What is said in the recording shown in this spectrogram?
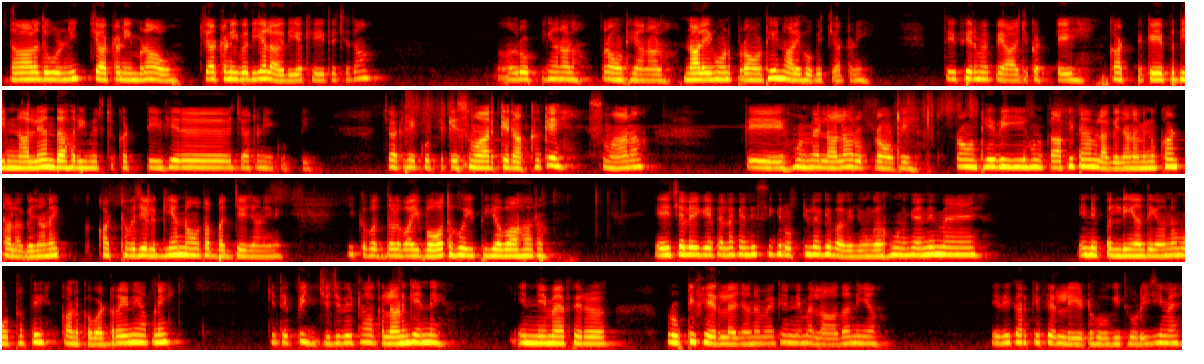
ਦਾਲ ਦੂਲ ਨਹੀਂ, ਚਟਣੀ ਬਣਾਓ। ਚਟਣੀ ਵਧੀਆ ਲੱਗਦੀ ਆ ਖੇਤ 'ਚ ਤਾਂ। ਰੋਟੀਆਂ ਨਾਲ, ਪਰੌਂਠਿਆਂ ਨਾਲ। ਨਾਲੇ ਹੁਣ ਪਰੌਂਠੇ, ਨਾਲੇ ਹੋਵੇ ਚਟਣੀ। ਤੇ ਫਿਰ ਮੈਂ ਪਿਆਜ਼ ਕੱਟੇ, ਕੱਟ ਕੇ ਪੁਦੀਨਾ ਲਿਆਂਦਾ, ਹਰੀ ਮਿਰਚ ਕੱਟੀ, ਫਿਰ ਚਟਣੀ ਕੁੱਟੀ। ਚਟਣੀ ਕੁੱਟ ਕੇ ਸਵਾਰ ਕੇ ਰੱਖ ਕੇ ਸਮਾਨ। ਤੇ ਹੁਣ ਮੈਂ ਲਾ ਲਾਂ ਰੋ- ਪਰੌਂਠੇ। ਪਰੌਂਠੇ ਵੀ ਹੁਣ ਕਾਫੀ ਟਾਈਮ ਲੱਗ ਜਾਣਾ, ਮੈਨੂੰ ਘੰਟਾ ਲੱਗ ਜਾਣਾ। 8 ਵਜੇ ਲੱਗੀਆਂ 9 ਤਾਂ ਵੱਜੇ ਜਾਣੇ ਨੇ। ਇੱਕ ਬੱਦਲਬਾਈ ਬਹੁਤ ਹੋਈ ਪਈ ਆ ਬਾਹਰ। ਇਹ ਚਲੇ ਗਏ, ਪਹਿਲਾਂ ਕਹਿੰਦੇ ਸੀ ਕਿ ਰੋਟੀ ਲੈ ਕੇ ਵਗ ਜਾਊਂਗਾ। ਹੁਣ ਕਹਿੰਦੇ ਮੈਂ ਇਹਨੇ ਪੱਲੀਆਂ ਦੇ ਉਹਨਾਂ ਮੋਟਰ ਤੇ ਕਣਕ ਵੱਢ ਰਹੇ ਨੇ ਆਪਣੇ। ਕਿਤੇ ਭਿੱਜ ਜਵੇ, ਢੱਕ ਲੈਣਗੇ ਇਹਨੇ। ਇੰਨੇ ਮੈਂ ਫਿਰ ਰੋਟੀ ਫੇਰ ਲੈ ਜਾਣਾ। ਮੈਂ ਕਿ ਇੰਨੇ ਮੈਂ ਲਾ ਦੇਣੀ ਆ। ਇਹਦੇ ਕਰਕੇ ਫਿਰ ਲੇਟ ਹੋ ਗਈ ਥੋੜੀ ਜੀ ਮੈਂ।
